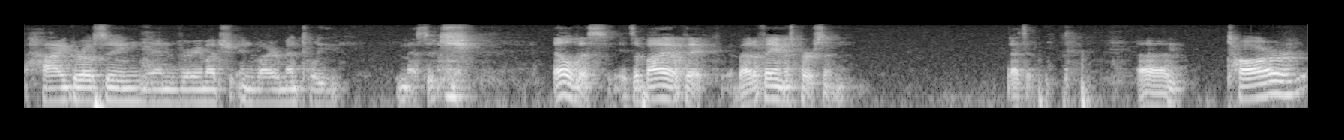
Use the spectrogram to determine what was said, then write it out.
high grossing and very much environmentally message. Elvis, it's a biopic about a famous person. That's it. Uh, Tar,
